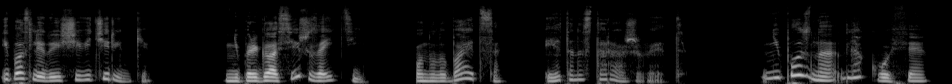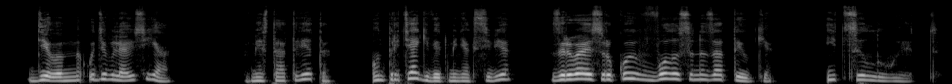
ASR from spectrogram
и последующей вечеринки. «Не пригласишь зайти?» Он улыбается, и это настораживает. «Не поздно для кофе?» Деланно удивляюсь я. Вместо ответа он притягивает меня к себе, зарываясь рукой в волосы на затылке, и целует.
